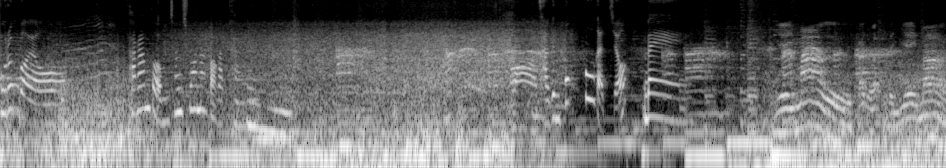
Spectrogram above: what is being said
구름 봐요. 바람도 엄청 시원할 것 같아요. 와, 작은 폭포 같죠? 네. 예마을까지 왔습니다. 예마을.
